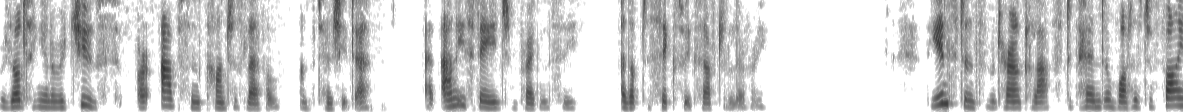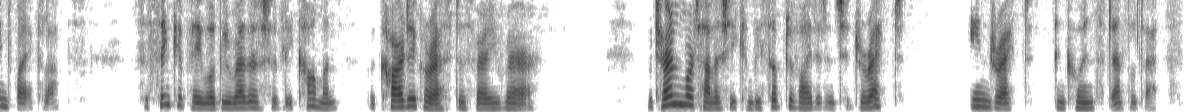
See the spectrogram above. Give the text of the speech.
resulting in a reduced or absent conscious level and potentially death at any stage in pregnancy and up to six weeks after delivery. The incidence of maternal collapse depend on what is defined by a collapse. So syncope will be relatively common, but cardiac arrest is very rare. Maternal mortality can be subdivided into direct, indirect, and coincidental deaths.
